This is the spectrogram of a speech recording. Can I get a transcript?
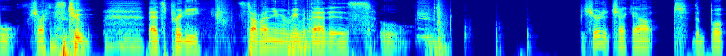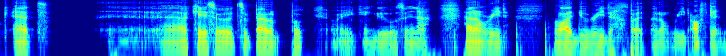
Ooh, sharpness 2. That's pretty tough. I didn't even read what that is. Ooh. Be sure to check out the book at uh, okay, so it's about a book, or you can Google. So, nah, I don't read. Well, I do read, but I don't read often.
